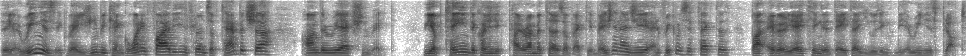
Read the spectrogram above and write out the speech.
the Arrhenius equation, we can quantify the influence of temperature on the reaction rate. We obtain the kinetic parameters of activation energy and frequency factors by evaluating the data using the Arrhenius plot.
